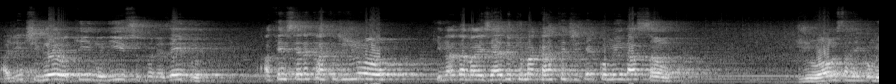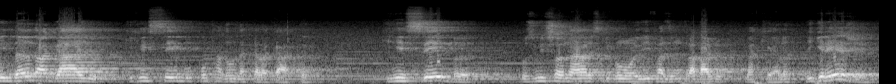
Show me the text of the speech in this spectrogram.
A gente leu aqui no início, por exemplo, a terceira carta de João, que nada mais é do que uma carta de recomendação. João está recomendando a Gaio que receba o portador daquela carta, que receba os missionários que vão ali fazer um trabalho naquela igreja.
